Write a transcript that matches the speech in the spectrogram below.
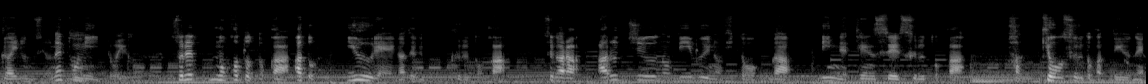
がいるんですよね、トニーという。それのこととか、あと幽霊が出てくるとか、それからアル中の DV の人が輪廻転生するとか、発狂するとかっていうね、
